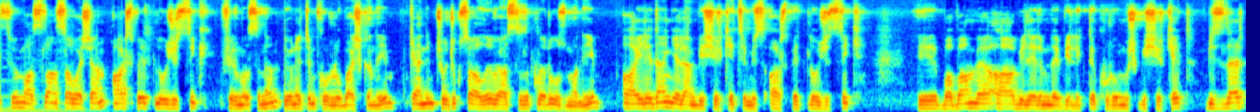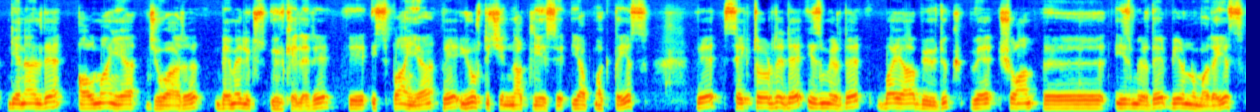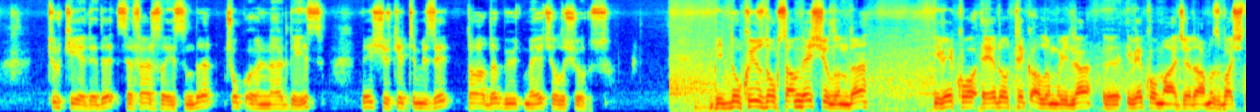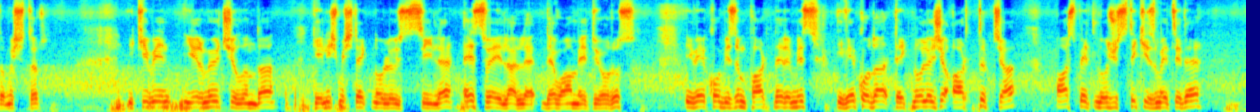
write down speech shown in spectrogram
İsmim Aslan Savaşan, Arspet Lojistik firmasının yönetim kurulu başkanıyım. Kendim çocuk sağlığı ve hastalıkları uzmanıyım. Aileden gelen bir şirketimiz Arspet Lojistik. Ee, babam ve abilerimle birlikte kurulmuş bir şirket. Bizler genelde Almanya civarı, Benelux ülkeleri, e, İspanya ve yurt için nakliyesi yapmaktayız. Ve sektörde de İzmir'de bayağı büyüdük ve şu an e, İzmir'de bir numarayız. Türkiye'de de sefer sayısında çok önlerdeyiz ve şirketimizi daha da büyütmeye çalışıyoruz. 1995 yılında Iveco Aerotech alımıyla e, Iveco maceramız başlamıştır. 2023 yılında gelişmiş teknolojisiyle S-Way'lerle devam ediyoruz. Iveco bizim partnerimiz. Iveco'da teknoloji arttıkça Arspet Lojistik hizmeti de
